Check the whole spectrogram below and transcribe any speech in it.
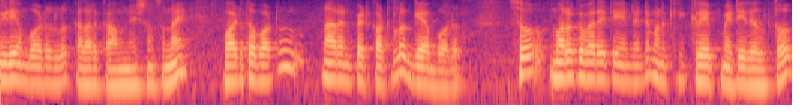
మీడియం బార్డర్లో కలర్ కాంబినేషన్స్ ఉన్నాయి. వాటితో పాటు నారాయణపేట కాటన్లో గ్యాప్ బార్డర్. సో మరొక వెరైటీ ఏంటంటే మనకి క్రేప్ మెటీరియల్తో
